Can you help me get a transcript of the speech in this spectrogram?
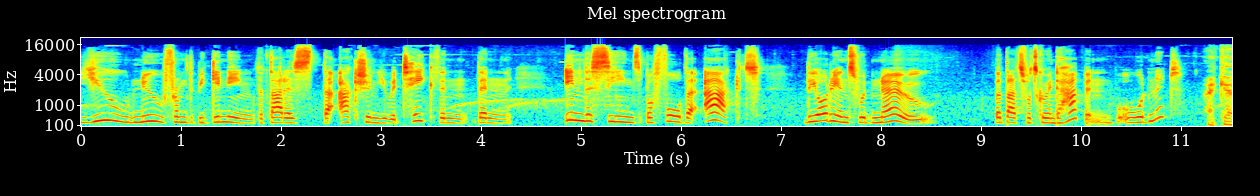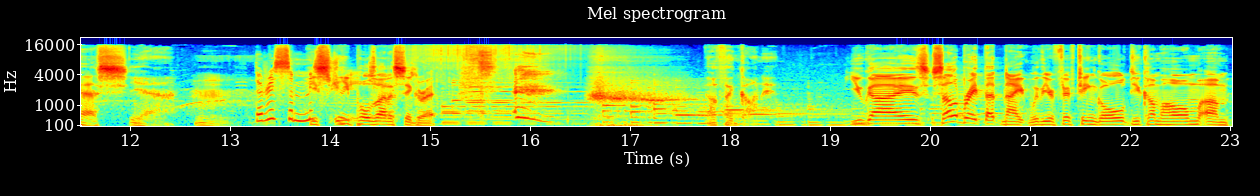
you knew from the beginning that that is the action you would take, then then in the scenes before the act, the audience would know that that's what's going to happen, wouldn't it? I guess, yeah. There is some He's, mystery. he pulls out a cigarette. Nothing on it. You guys celebrate that night with your 15 gold. You come home. Um,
